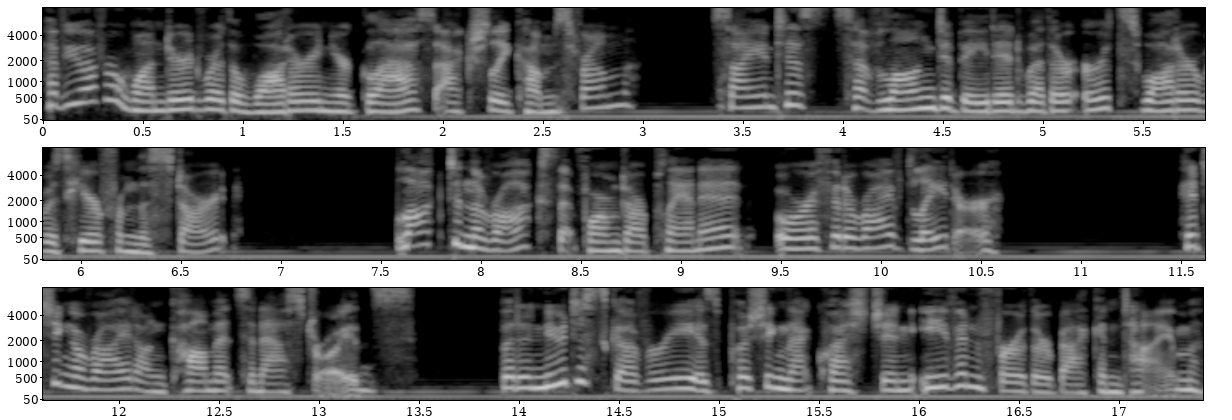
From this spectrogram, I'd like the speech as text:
Have you ever wondered where the water in your glass actually comes from? Scientists have long debated whether Earth's water was here from the start, locked in the rocks that formed our planet, or if it arrived later. Hitching a ride on comets and asteroids. But a new discovery is pushing that question even further back in time.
